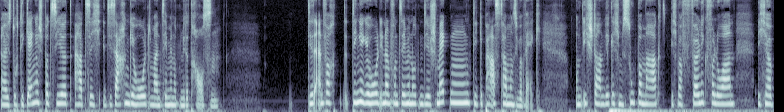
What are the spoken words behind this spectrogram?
äh, ist durch die Gänge spaziert, hat sich die Sachen geholt und war in zehn Minuten wieder draußen. Die hat einfach Dinge geholt innerhalb von zehn Minuten, die ihr schmecken, die gepasst haben und sie war weg. Und ich stand wirklich im Supermarkt, ich war völlig verloren. Ich habe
